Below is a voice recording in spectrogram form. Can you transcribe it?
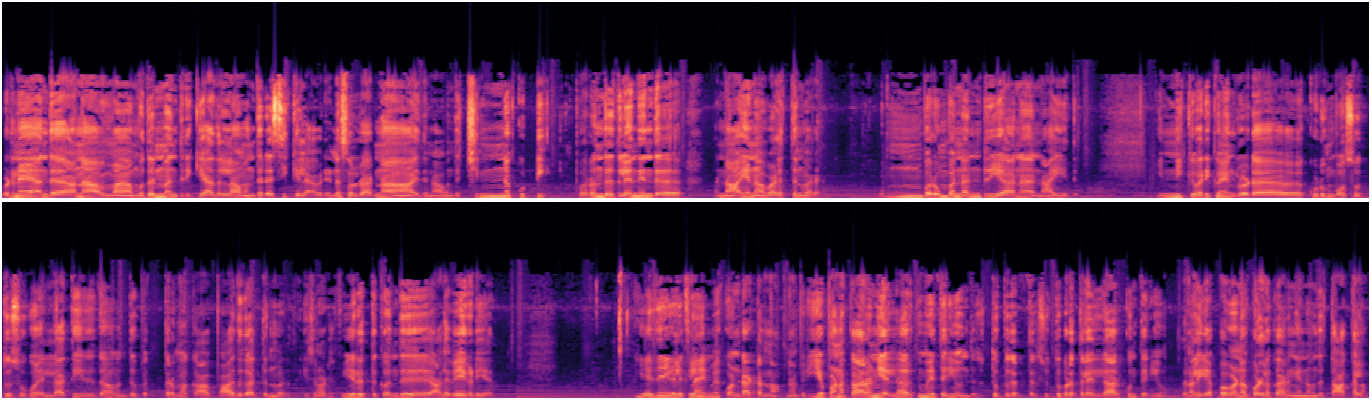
உடனே அந்த ஆனா ம- முதன் மந்திரிக்கு அதெல்லாம் வந்து ரசிக்கல. அவர் என்ன சொல்றாருன்னா இது நான் வந்து சின்ன குட்டி பிறந்ததுல இருந்து இந்த நாயை நான் வளர்த்துன்னு வரேன். ரொம்ப ரொம்ப நன்றியான நாய் இது. இன்னைக்கு வரைக்கும் எங்களோட குடும்பம் சொத்து சுகம் எல்லாத்தையும் இதுதான் வந்து பத்திரமா கா பாதுகாத்துன்னு வருது. இதனோட வீரத்துக்கு வந்து அளவே கிடையாது. எதிரிகளுக்கெல்லாம் இனிமேல் கொண்டாட்டம் தான். நான் பெரிய பணக்காரன்னு எல்லாருக்குமே தெரியும். இந்த சுத்துப்புறத்தில் சுத்துப்புறத்தில் எல்லாருக்கும் தெரியும். அதனால எப்போ வேணால் கொள்ளக்காரங்க என்னை வந்து தாக்கலாம்.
